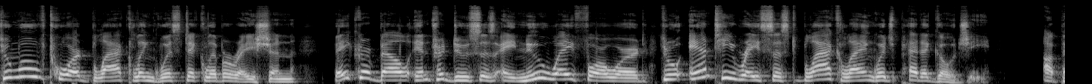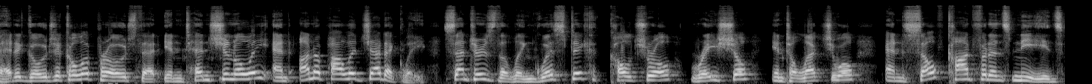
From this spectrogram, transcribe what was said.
to move toward black linguistic liberation, Baker Bell introduces a new way forward through anti racist black language pedagogy, a pedagogical approach that intentionally and unapologetically centers the linguistic, cultural, racial, intellectual, and self confidence needs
